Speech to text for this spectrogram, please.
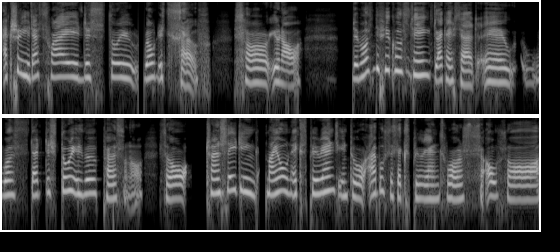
actually, that's why the story wrote itself. So, you know, the most difficult thing, like I said, uh, was that the story is very personal. So translating my own experience into Albus's experience was also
